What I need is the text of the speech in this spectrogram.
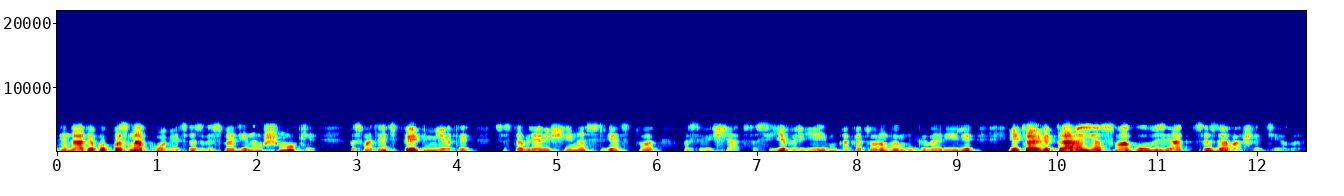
мне надо бы познакомиться с господином Шмуке, посмотреть предметы, составляющие наследство, посовещаться с евреем, о котором вы мне говорили, и тогда я смогу взяться за ваше дело.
